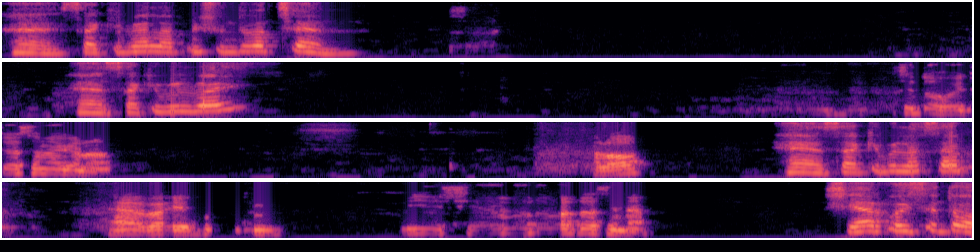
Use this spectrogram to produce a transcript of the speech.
হ্যাঁ সাকিব আল আপনি শুনতে পাচ্ছেন? হ্যাঁ সাকিবুল ভাই? তো হইতেছে না কেন? হ্যালো হ্যাঁ সাকিবুল হাসান? হ্যাঁ ভাই আমি শেয়ার করতে পারতেছি না। শেয়ার কইছে তো?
